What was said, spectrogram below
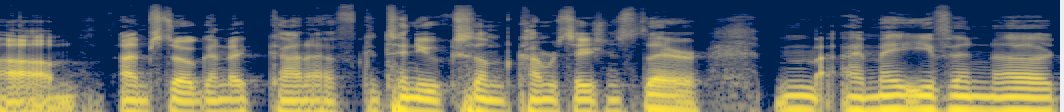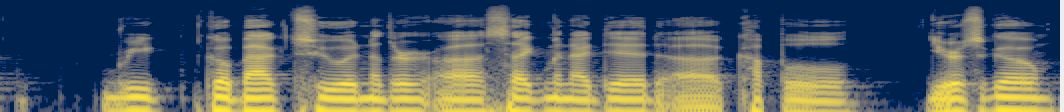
Um, I'm still going to kind of continue some conversations there. I may even uh, re- go back to another uh, segment I did a couple years ago,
